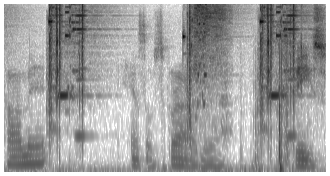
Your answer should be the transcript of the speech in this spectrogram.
comment, and subscribe, man. Peace.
